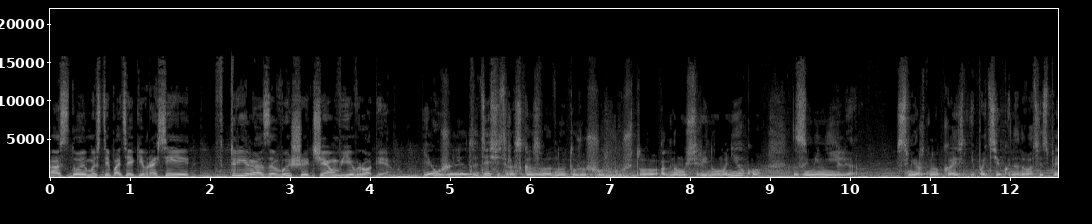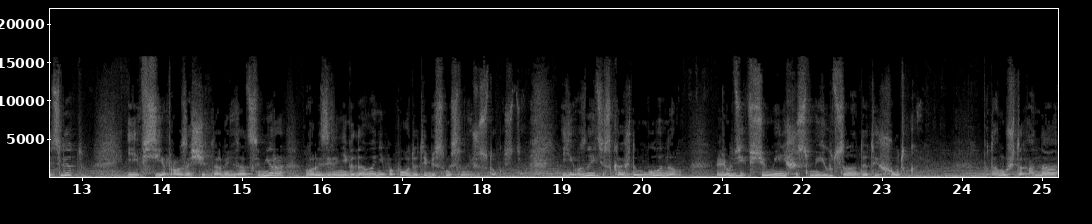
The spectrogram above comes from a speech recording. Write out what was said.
а стоимость ипотеки в России в три раза выше, чем в Европе. Я уже лет 10 рассказываю одну и ту же шутку, что одному серийному маньяку заменили смертную казнь ипотекой на 25 лет, и все правозащитные организации мира выразили негодование по поводу этой бессмысленной жестокости. И, вы знаете, с каждым годом люди все меньше смеются над этой шуткой, потому что она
